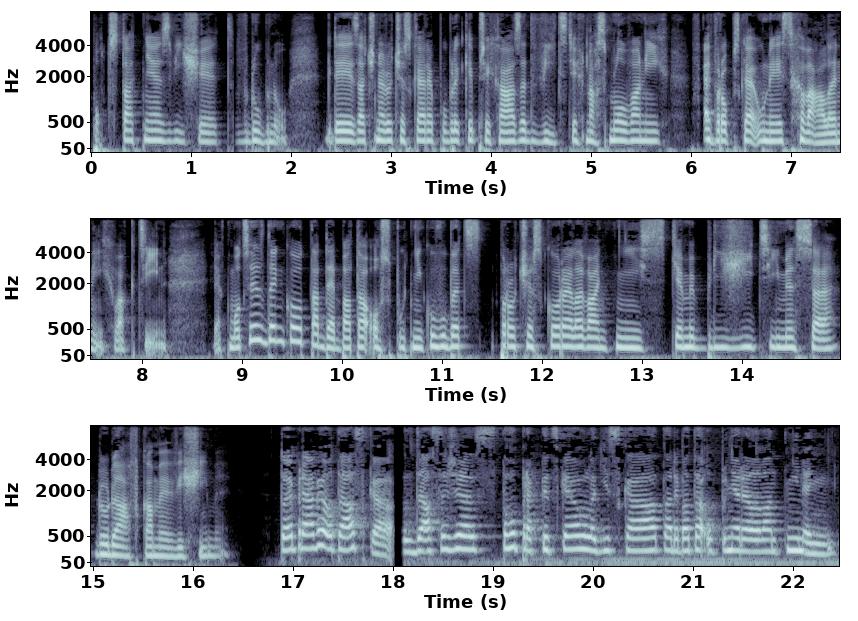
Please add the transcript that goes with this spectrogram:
podstatně zvýšit v Dubnu, kdy začne do České republiky přicházet víc těch nasmlouvaných v Evropské unii schválených vakcín. Jak moc je, Zdenko, ta debata o Sputniku vůbec pro Česko relevantní s těmi blížícími se dodávkami vyššími? To je právě otázka. Zdá se, že z toho praktického hlediska ta debata úplně relevantní není.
